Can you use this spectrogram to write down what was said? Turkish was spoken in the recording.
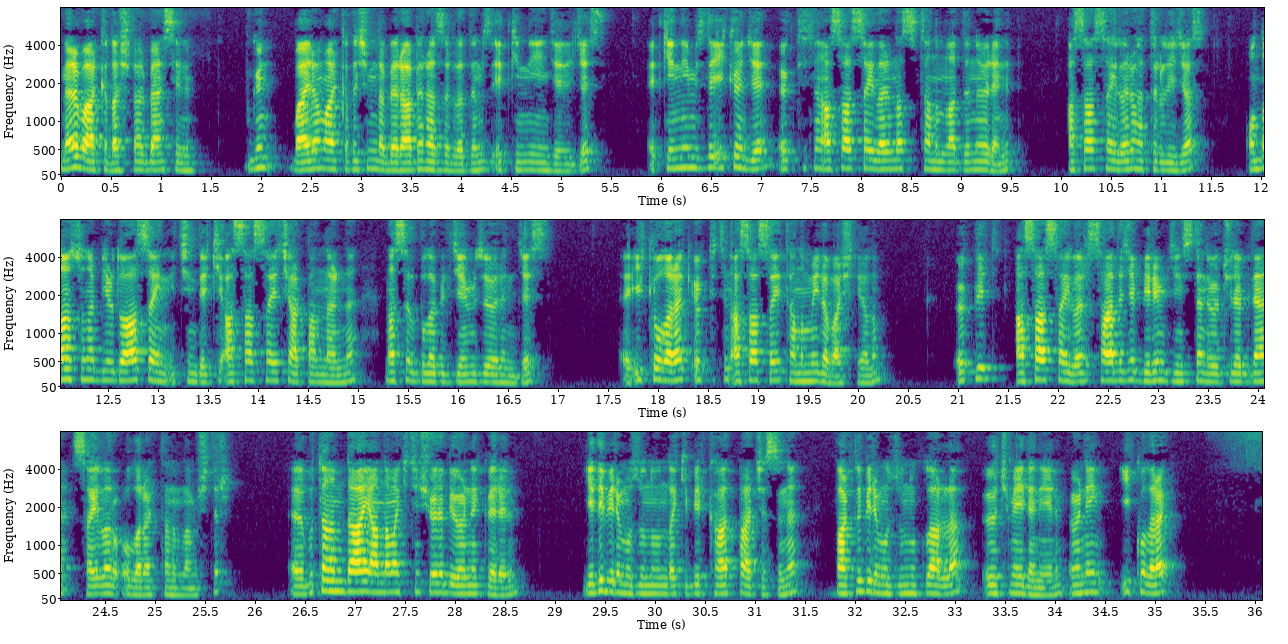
Merhaba arkadaşlar ben Selim. Bugün bayram arkadaşımla beraber hazırladığımız etkinliği inceleyeceğiz. Etkinliğimizde ilk önce Öktit'in asal sayıları nasıl tanımladığını öğrenip asal sayıları hatırlayacağız. Ondan sonra bir doğal sayının içindeki asal sayı çarpanlarını nasıl bulabileceğimizi öğreneceğiz. E, İlk olarak Öktit'in asal sayı tanımıyla başlayalım. Öklit asal sayıları sadece birim cinsten ölçülebilen sayılar olarak tanımlamıştır. E, Bu tanımı daha iyi anlamak için şöyle bir örnek verelim. 7 birim uzunluğundaki bir kağıt parçasını farklı birim uzunluklarla ölçmeyi deneyelim. Örneğin ilk olarak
